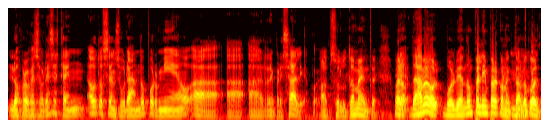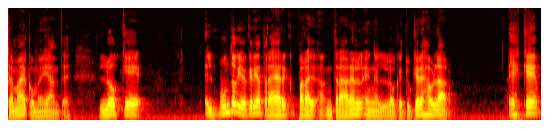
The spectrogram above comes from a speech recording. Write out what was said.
los profesores se estén autocensurando por miedo a, a- a represalias. Pues. Absolutamente. Bueno, Eh, déjame vol- volviendo un pelín para conectarlo con el tema de comediante. Lo que. El punto que yo quería traer para entrar en, en el- lo que tú quieres hablar es que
